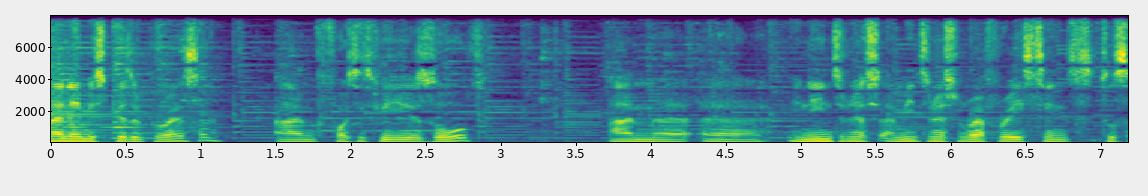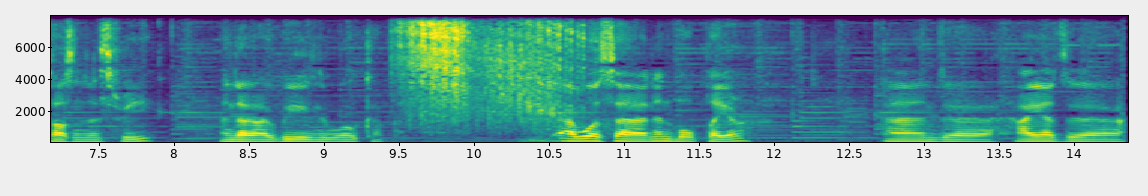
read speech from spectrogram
My name is Pedro Proença. I'm 43 years old. I'm uh, uh, in international, I'm international referee since 2003 and I'll be in the World Cup. I was an handball player and uh, I had uh,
